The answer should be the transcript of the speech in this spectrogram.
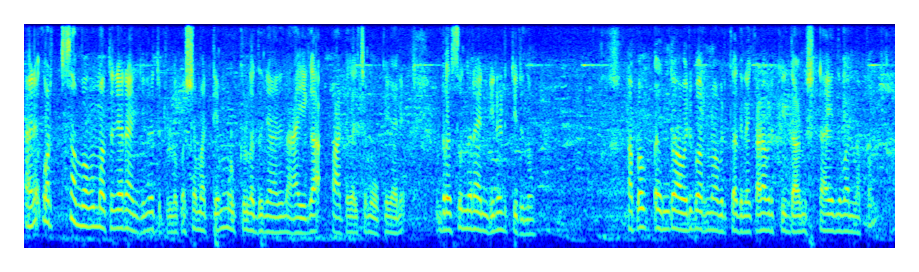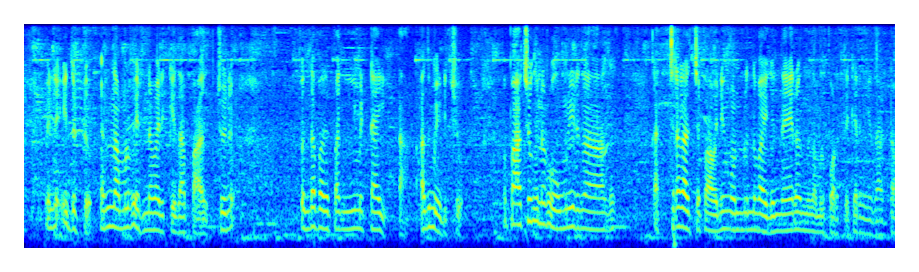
അങ്ങനെ കുറച്ച് സംഭവങ്ങൾ മാത്രമേ ഞാൻ റെന്റിന് എടുത്തിട്ടുള്ളൂ. പക്ഷേ മറ്റേ മൂക്കുള്ളത് ഞാൻ നായിക പാട്ട് കളിച്ച മൂക്ക് ഞാൻ ഡ്രസ്സൊന്ന് റെന്റിന് എടുത്തിരുന്നു. അപ്പം എന്തോ അവർ പറഞ്ഞു അവർക്ക് അതിനേക്കാൾ അവർക്ക് ഇതാണ് ഇഷ്ടമായെന്ന് പറഞ്ഞപ്പം പിന്നെ ഇതിട്ടു. കാരണം നമ്മൾ വരുന്ന വരയ്ക്ക് ഇതാ പാച്ചുന് എന്താ പറയുക പഞ്ഞി മിഠായി ആ അത് മേടിച്ചു. അപ്പോൾ പാച്ചു ഇങ്ങനെ റൂമിലിരുന്ന് ആകെ കച്ചറ കളിച്ചപ്പോൾ അവനെയും കൊണ്ടുവന്ന് വൈകുന്നേരം ഒന്ന് നമ്മൾ പുറത്തേക്ക് ഇറങ്ങിയതാണ് കേട്ടോ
